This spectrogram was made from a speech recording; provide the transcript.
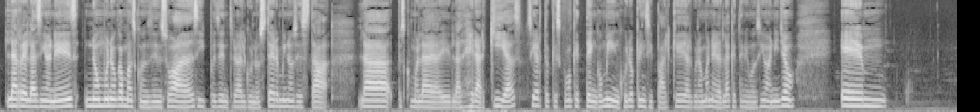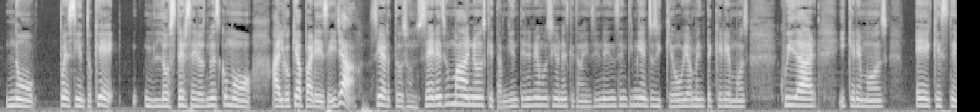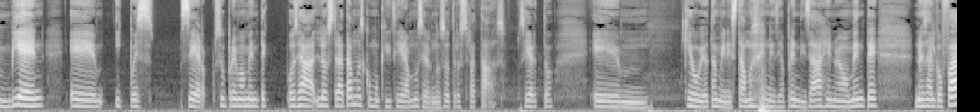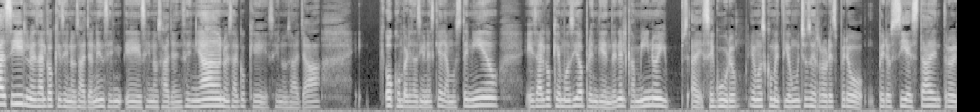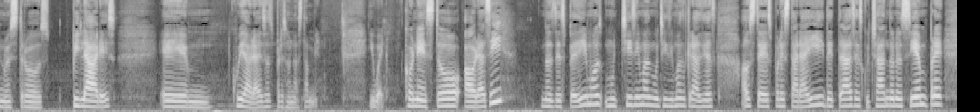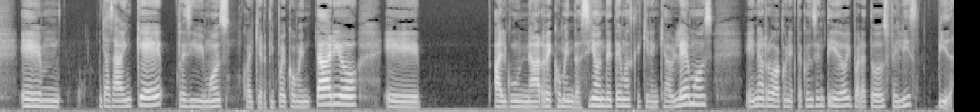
las relaciones no monógamas consensuadas y pues dentro de algunos términos está la pues como la, las jerarquías, ¿cierto? Que es como que tengo mi vínculo principal que de alguna manera es la que tenemos Iván y yo. Em, no, pues siento que los terceros no es como algo que aparece y ya, ¿cierto? Son seres humanos que también tienen emociones, que también tienen sentimientos y que obviamente queremos cuidar y queremos eh, que estén bien eh, y pues ser supremamente, o sea, los tratamos como quisiéramos ser nosotros tratados, ¿cierto? Em, que obvio también estamos en ese aprendizaje nuevamente no es algo fácil no es algo que se nos hayan eh, se nos haya enseñado no es algo que se nos haya o conversaciones que hayamos tenido es algo que hemos ido aprendiendo en el camino y pues, seguro hemos cometido muchos errores pero pero sí está dentro de nuestros pilares Em, cuidar a esas personas también. Y bueno, con esto ahora sí, nos despedimos. Muchísimas, muchísimas gracias a ustedes por estar ahí detrás, escuchándonos siempre. Em, ya saben que recibimos cualquier tipo de comentario, eh, alguna recomendación de temas que quieren que hablemos en arroba conecta con sentido y para todos feliz vida.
